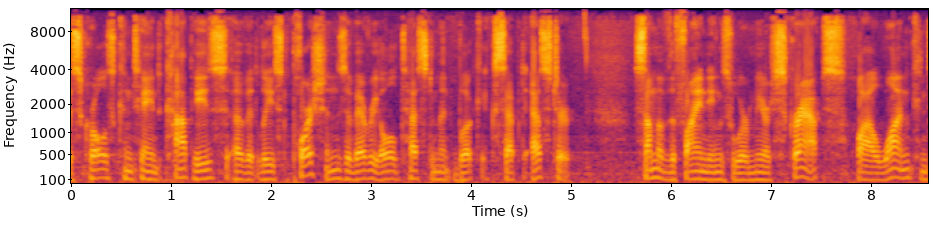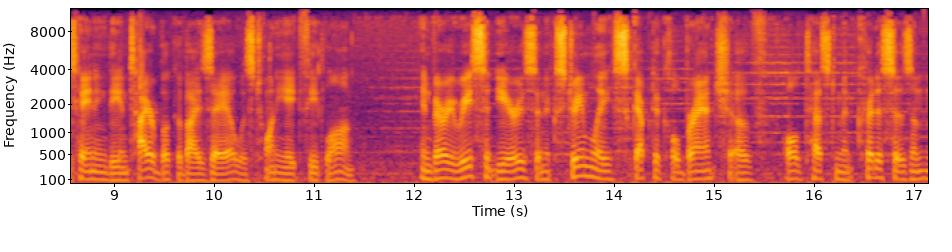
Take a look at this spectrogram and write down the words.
The scrolls contained copies of at least portions of every Old Testament book except Esther. Some of the findings were mere scraps, while one containing the entire book of Isaiah was 28 feet long. In very recent years, an extremely skeptical branch of Old Testament criticism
